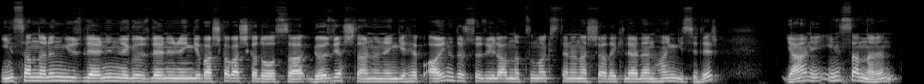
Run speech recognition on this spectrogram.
İnsanların yüzlerinin ve gözlerinin rengi başka başka da olsa gözyaşlarının rengi hep aynıdır sözüyle anlatılmak istenen aşağıdakilerden hangisidir? Yani insanların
